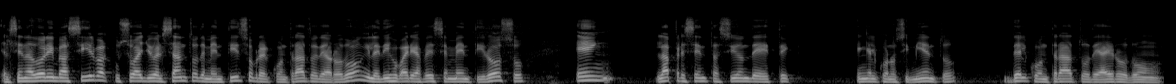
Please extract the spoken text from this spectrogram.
El senador Inva Silva acusó a Joel Santos de mentir sobre el contrato de Arodón y le dijo varias veces mentiroso en la presentación de este, en el conocimiento del contrato de Aerodón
